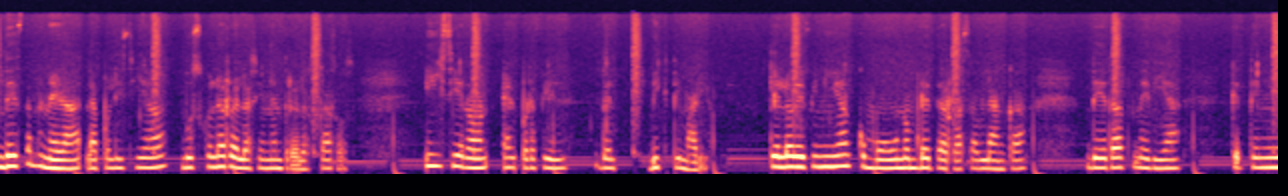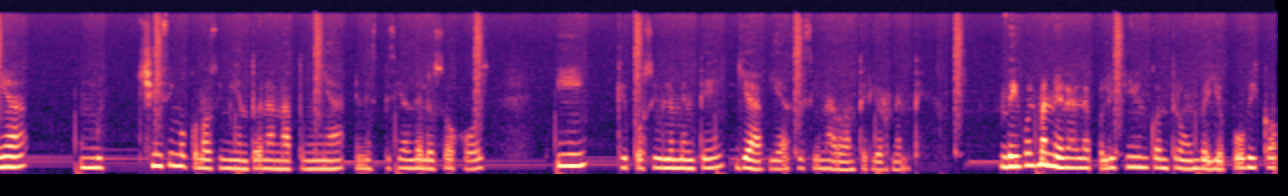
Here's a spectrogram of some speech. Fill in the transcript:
de esta manera, la policía buscó la relación entre los casos e hicieron el perfil del victimario, que lo definía como un hombre de raza blanca, de edad media, que tenía muchísimo conocimiento en anatomía, en especial de los ojos, y que posiblemente ya había asesinado anteriormente. De igual manera, la policía encontró un vello púbico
